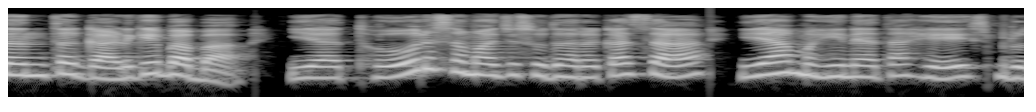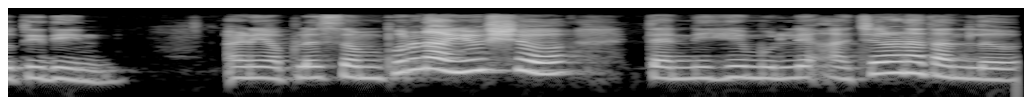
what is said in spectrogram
संत गाडगे बाबा या थोर समाजसुधारकाचा या महिन्यात आहे स्मृती दिन आणि आपलं संपूर्ण आयुष्य त्यांनी हे मूल्य आचरणात आणलं.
